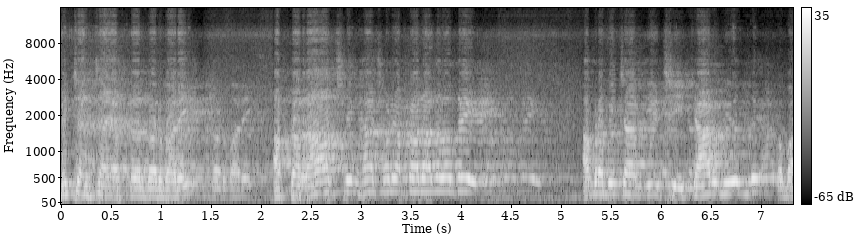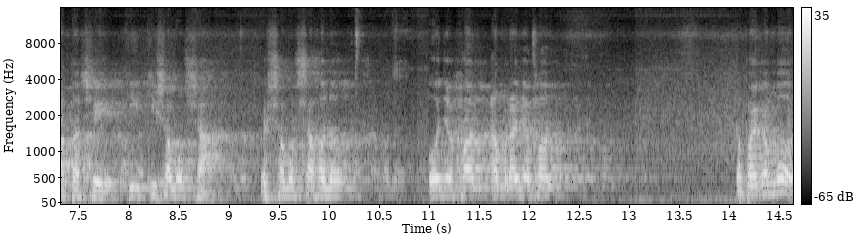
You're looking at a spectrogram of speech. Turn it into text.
বিচার চাই আপনার দরবারে। আপনার রাজ সিংহাসনে আপনার আদালতে আমরা বিচার দিয়েছি কার বিরুদ্ধে ও বাতাসে, কি কি সমস্যা? সমস্যা হলো, ও যখন, আমরা যখন পয়গম্বর,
